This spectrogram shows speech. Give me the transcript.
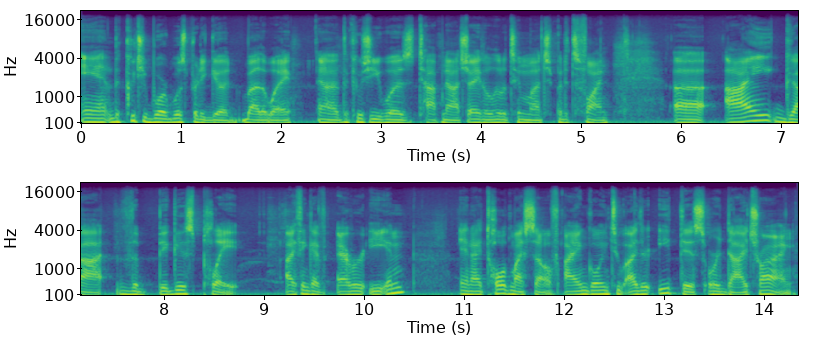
and the coochie board was pretty good, by the way. Uh, the coochie was top notch. I ate a little too much, but it's fine. Uh, I got the biggest plate I think I've ever eaten and I told myself I am going to either eat this or die trying.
